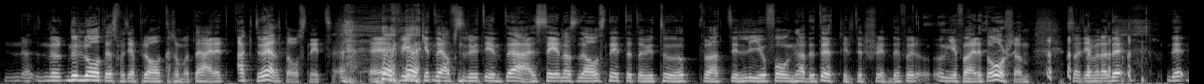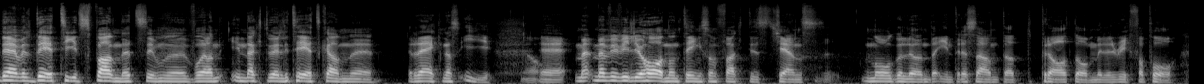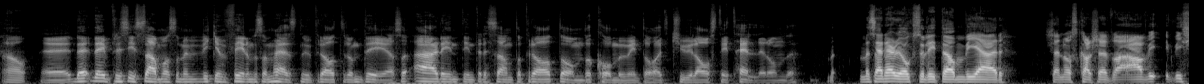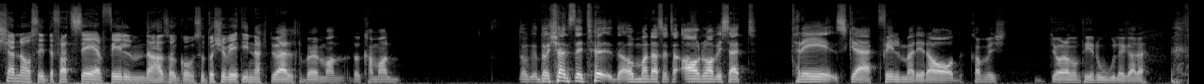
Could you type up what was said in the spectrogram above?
Nu, nu låter det som att jag pratar som att det här är ett aktuellt avsnitt, eh, vilket det absolut inte är. Senaste avsnittet där vi tog upp att Leo Fong hade dött, vilket skedde för ungefär ett år sedan. Så att jag menar, det, det, det är väl det tidsspannet som eh, våran inaktualitet kan eh, räknas i. Ja. Eh, men, men vi vill ju ha någonting som faktiskt känns någorlunda intressant att prata om eller riffa på. Ja. Eh, det, det är precis samma som en, vilken film som helst vi pratar om det. Alltså är det inte intressant att prata om då kommer vi inte ha ett kul avsnitt heller om det. Men sen är det också lite om vi är... Känner oss kanske... Ah, vi, vi känner oss inte för att se en film den här som går, så då kör vi ett inaktuellt. Då, man, då kan man... Då, då känns det... Om man har sett... Ah, nu har vi sett tre skräpfilmer i rad. Kan vi göra någonting roligare.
